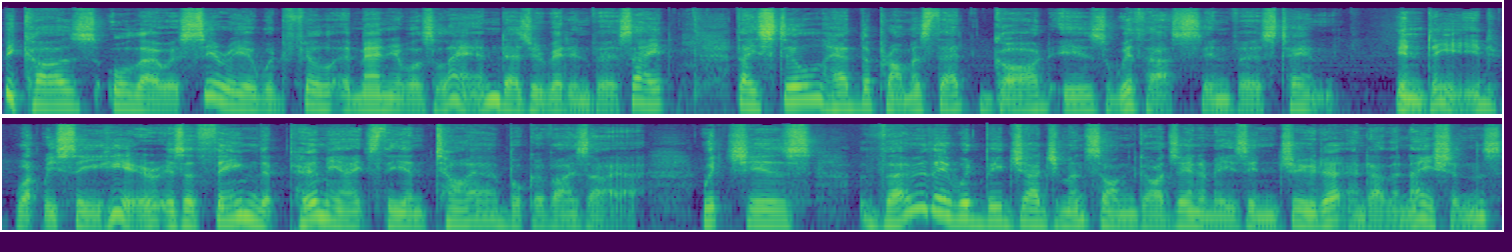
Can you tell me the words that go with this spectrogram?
Because although Assyria would fill Emmanuel's land, as we read in verse 8, they still had the promise that God is with us in verse 10. Indeed, what we see here is a theme that permeates the entire book of Isaiah, which is Though there would be judgments on God's enemies in Judah and other nations,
